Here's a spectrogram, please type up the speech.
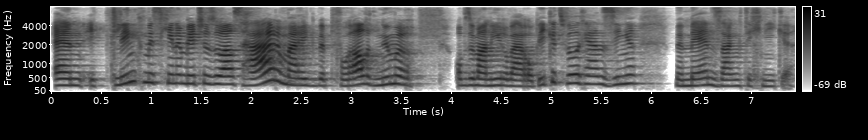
En ik klink misschien een beetje zoals haar, maar ik heb vooral het nummer op de manier waarop ik het wil gaan zingen met mijn zangtechnieken.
